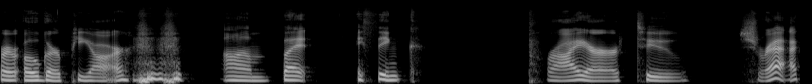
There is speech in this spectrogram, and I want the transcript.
for ogre PR. Um, but I think prior to Shrek,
